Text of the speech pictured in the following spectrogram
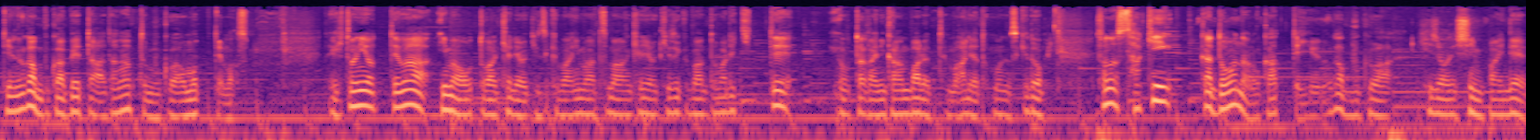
ていうのが僕はベターだなと僕は思ってます。人によっては今夫がキャリアを築く番今妻がキャリアを築く番と割り切ってお互いに頑張るってもありだと思うんですけどその先がどうなのかっていうのが僕は非常に心配で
